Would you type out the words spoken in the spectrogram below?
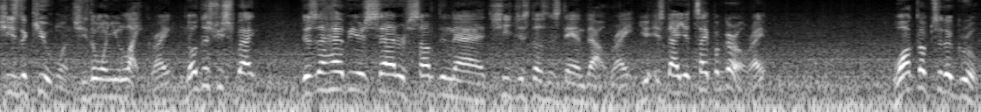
She's the cute one. She's the one you like, right? No disrespect. There's a heavier set or something that she just doesn't stand out, right? It's not your type of girl, right? Walk up to the group.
